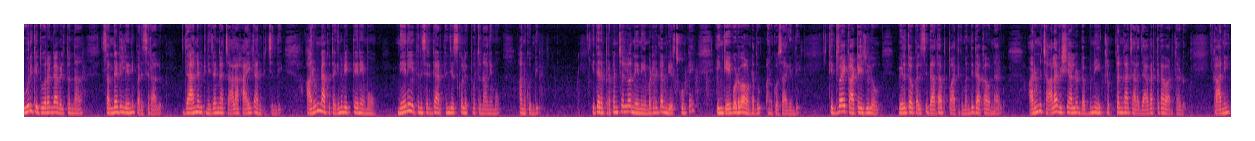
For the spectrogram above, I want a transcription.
ఊరికి దూరంగా వెళ్తున్న సందడి లేని పరిసరాలు. జాహ్నవికి నిజంగా చాలా హాయిగా అనిపించింది. అరుణ్ నాకు తగిన వ్యక్తేనేమో నేనే ఇతని సరిగ్గా అర్థం చేసుకోలేకపోతున్నానేమో అనుకుంది. ఇతని ప్రపంచంలో నేను ఇమడటం నేర్చుకుంటే ఇంకే గొడవ ఉండదు అనుకోసాగింది. కిద్వాయ్ కాటేజీలో వీళ్ళతో కలిసి దాదాపు పాతిక మంది దాకా ఉన్నారు. అరుణ్ చాలా విషయాల్లో డబ్బుని క్లుప్తంగా చాలా జాగ్రత్తగా వాడతాడు. కానీ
